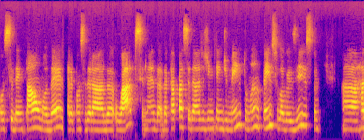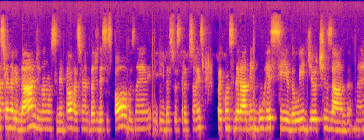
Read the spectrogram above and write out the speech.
ocidental moderna era considerada o ápice né, da, da capacidade de entendimento humano, penso logo existo, a racionalidade não ocidental, a racionalidade desses povos né, e das suas tradições foi considerada emburrecida ou idiotizada. Né?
